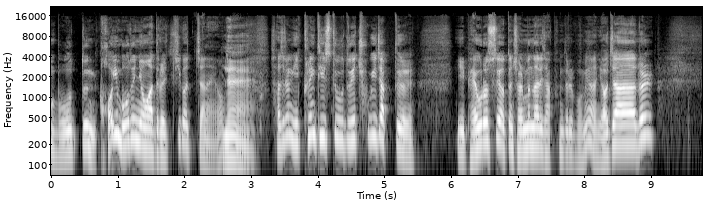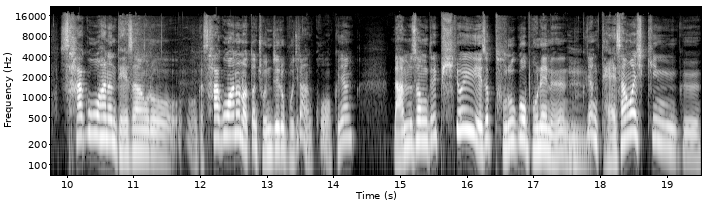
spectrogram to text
모든 거의 모든 영화들을 찍었잖아요. 네. 사실은 이 클린트 이스트우드의 초기작들 이 배우로서의 어떤 젊은 날의 작품들을 보면 여자를 사고하는 대상으로 그러니까 사고하는 어떤 존재로 보질 않고 그냥 남성들의 필요에 의해서 부르고 보내는 음. 그냥 대상화시킨 그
